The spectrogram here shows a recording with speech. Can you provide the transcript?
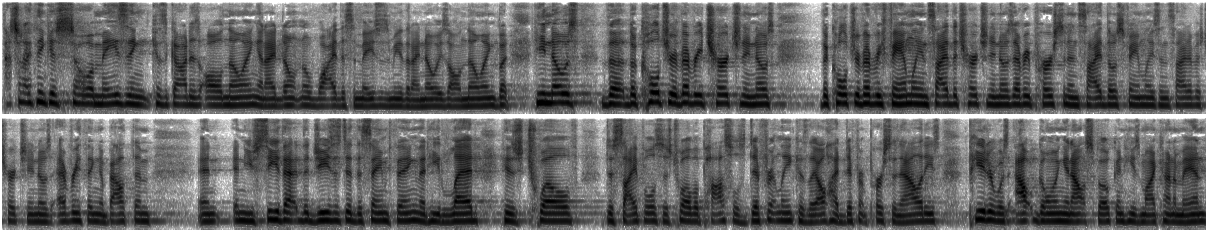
That's what I think is so amazing because God is all knowing, and I don't know why this amazes me that I know He's all knowing, but He knows the, the culture of every church, and He knows the culture of every family inside the church, and He knows every person inside those families inside of His church, and He knows everything about them. And, and you see that, that Jesus did the same thing, that He led His 12 disciples, His 12 apostles differently because they all had different personalities. Peter was outgoing and outspoken, he's my kind of man.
